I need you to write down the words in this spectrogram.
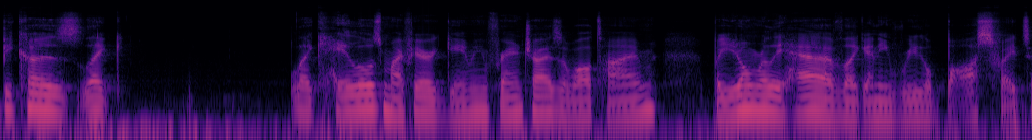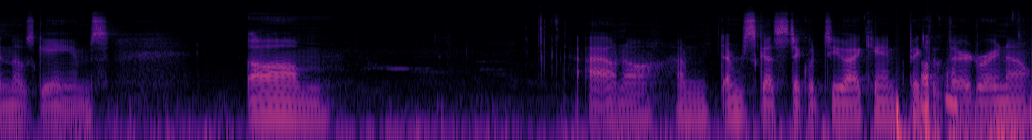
because like, like Halo's my favorite gaming franchise of all time, but you don't really have like any real boss fights in those games. Um, I don't know. I'm I'm just gonna stick with two. I can't pick the third right now.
